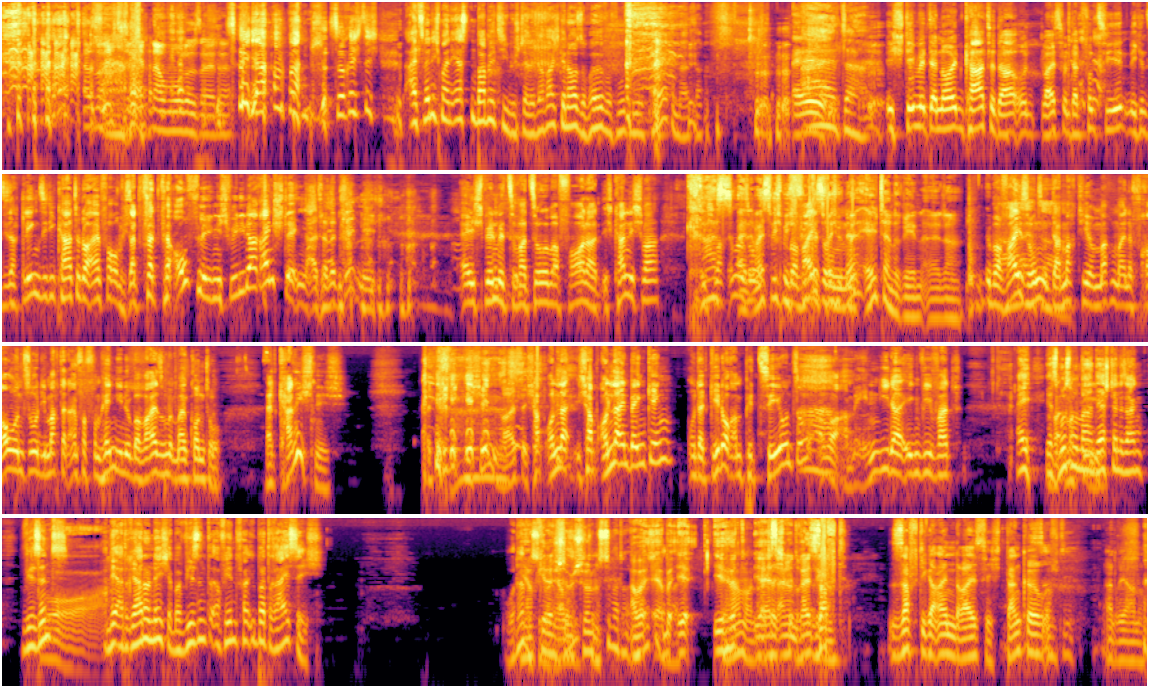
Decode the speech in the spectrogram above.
Also richtig Rentnermodus, Alter. Ja, Mann, so richtig, als wenn ich meinen ersten Bubble Tea bestelle. Da war ich genauso. "Hä, Was muss ich jetzt machen, Alter? Alter. Ich stehe mit der neuen Karte da und weißt du, und das funktioniert nicht. Und sie sagt, legen Sie die Karte doch einfach auf. Ich sag, was für auflegen, ich will die da reinstecken, Alter, das geht nicht. Ey, ich bin mit sowas so überfordert. Ich kann nicht mal. Ich Krass, mach immer Alter. so weißt du, wie ich mich fühle, als ich Überweisungen, mit ne? meinen Eltern reden, Alter. Überweisung, Alter. da macht hier, machen meine Frau und so, die macht dann einfach vom Handy eine Überweisung mit meinem Konto. Das kann ich nicht. Das krieg ich nicht hin, weißt du. Ich habe Online, ich hab Online-Banking und das geht auch am PC und so, Ah. aber am Handy da irgendwie was. Ey, jetzt Was muss man mal an der Stelle sagen, wir sind, nee, Adriano nicht, aber wir sind auf jeden Fall über 30. Oder? Ja, okay, das stimmt schon. Aber, aber 30? Ihr, hört, Mann, ja, er Alter, ist ich bin 31. Saft, saftige 31. Danke, Adriano.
